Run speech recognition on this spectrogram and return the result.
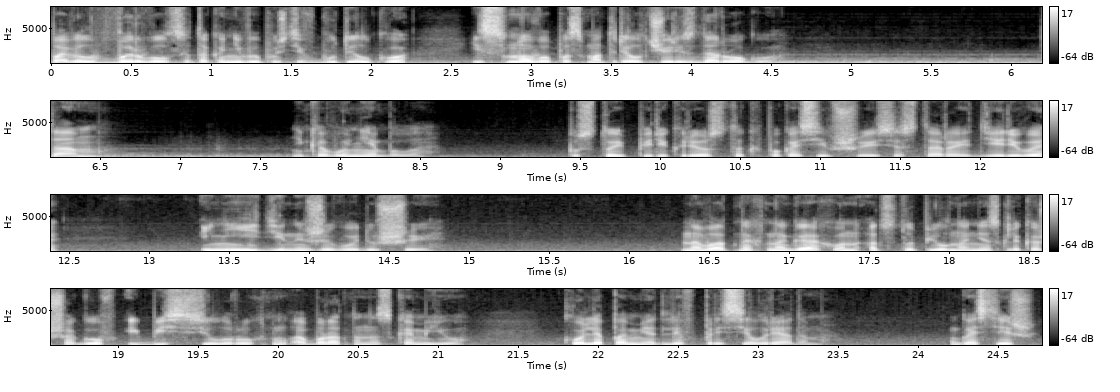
Павел вырвался, так и не выпустив бутылку, и снова посмотрел через дорогу. Там никого не было. Пустой перекресток, покосившееся старое дерево и ни единой живой души. На ватных ногах он отступил на несколько шагов и без сил рухнул обратно на скамью. Коля, помедлив, присел рядом. Угостишь?»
